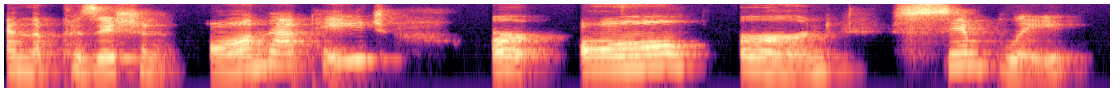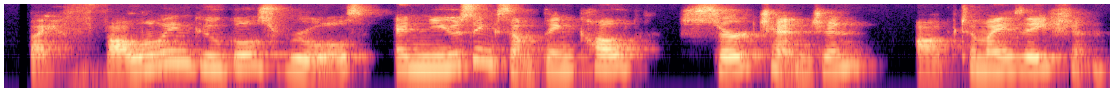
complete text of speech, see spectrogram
and the position on that page are all earned simply by following Google's rules and using something called search engine optimization.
